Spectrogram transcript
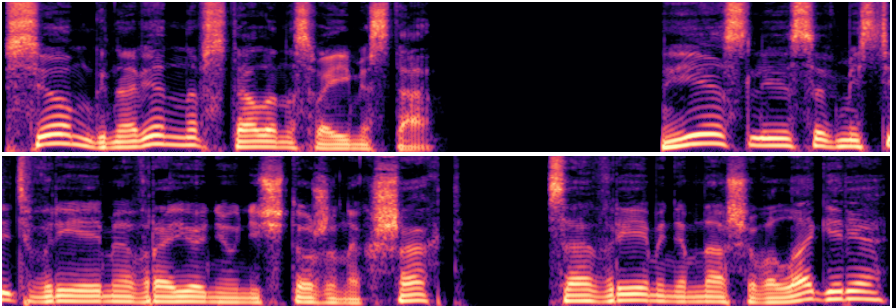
все мгновенно встало на свои места. Если совместить время в районе уничтоженных шахт со временем нашего лагеря,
